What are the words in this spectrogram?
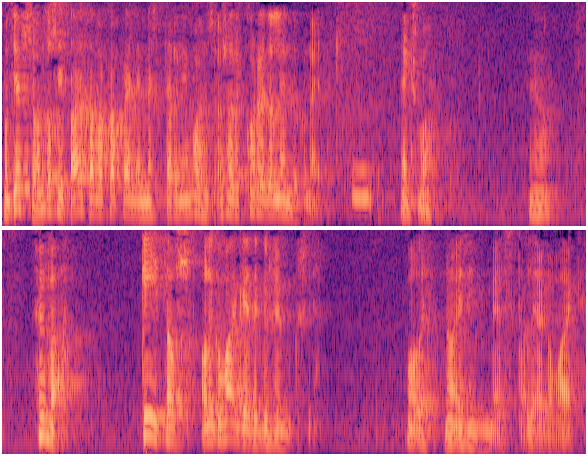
Mutta jos se on tosi taitava kapellimestari, niin voihan se osata korjata lentokoneitakin. Mm. Eiks vaan? Joo. Hyvä. Kiitos. Oliko vaikeita kysymyksiä? Oli. No isinkin mielestä oli aika vaikea.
